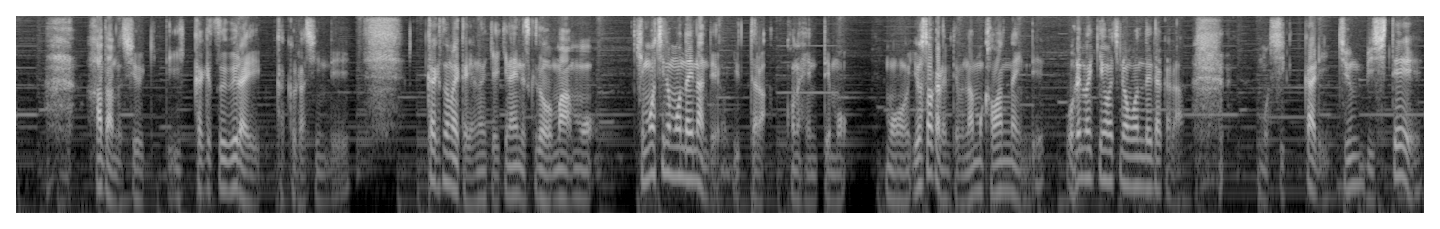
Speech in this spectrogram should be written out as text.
肌の周期って1ヶ月ぐらい書くらしいんで、1ヶ月前からやらなきゃいけないんですけど、まあもう気持ちの問題なんだよ、言ったら、この辺ってもう。もうよそから見ても何も変わんないんで、俺の気持ちの問題だから もうしっかり準備して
